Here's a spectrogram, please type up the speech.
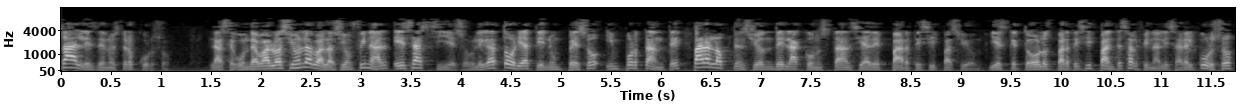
sales de nuestro curso. La segunda evaluación, la evaluación final, esa sí es obligatoria, tiene un peso importante para la obtención de la constancia de participación. Y es que todos los participantes al finalizar el curso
